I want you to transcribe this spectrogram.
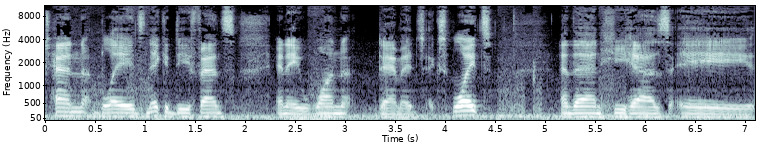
10 blades, naked defense, and a 1 damage exploit. And then he has a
